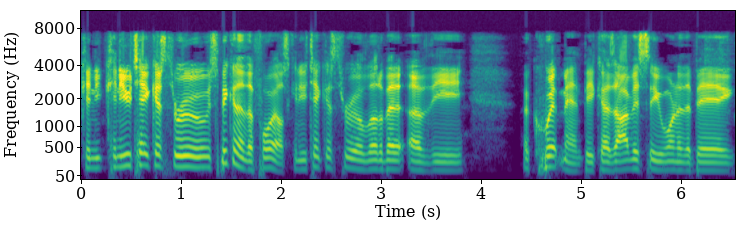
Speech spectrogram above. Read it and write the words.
Can you can you take us through speaking of the foils, can you take us through a little bit of the equipment because obviously one of the big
